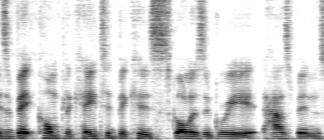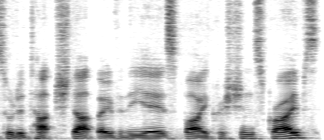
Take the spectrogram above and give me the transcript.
is a bit complicated because scholars agree it has been sort of touched up over the years by Christian scribes.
